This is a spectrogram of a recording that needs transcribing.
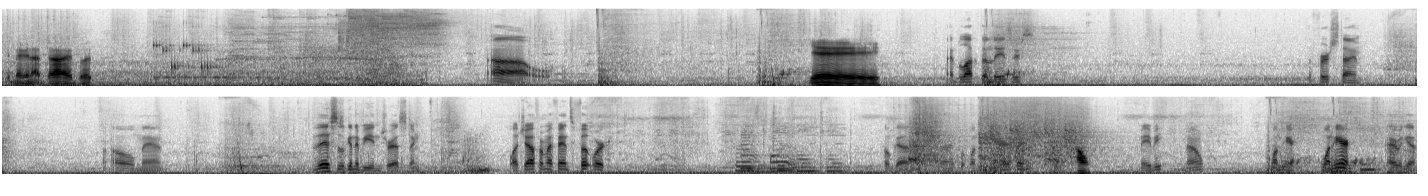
Okay, maybe not die, but Oh. yay! I blocked the lasers. The first time. oh man. This is gonna be interesting. Watch out for my fancy footwork. Oh god. Can I put one here, I think? Ow. Maybe? No? One here. One here! There we go.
